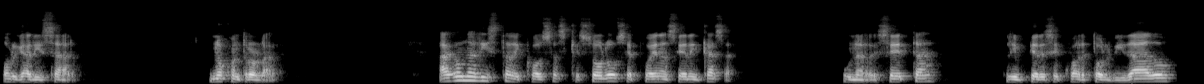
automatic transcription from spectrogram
organizar, no controlar. Haga una lista de cosas que solo se pueden hacer en casa. Una receta, limpiar ese cuarto olvidado,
